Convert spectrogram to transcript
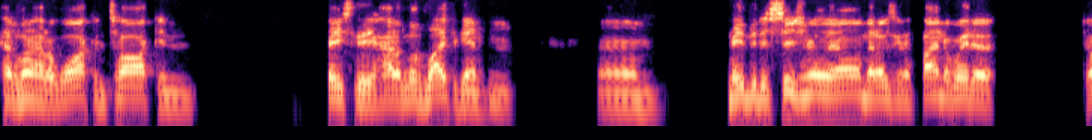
had to learn how to walk and talk and basically how to live life again. And, um, made the decision early on that I was going to find a way to to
